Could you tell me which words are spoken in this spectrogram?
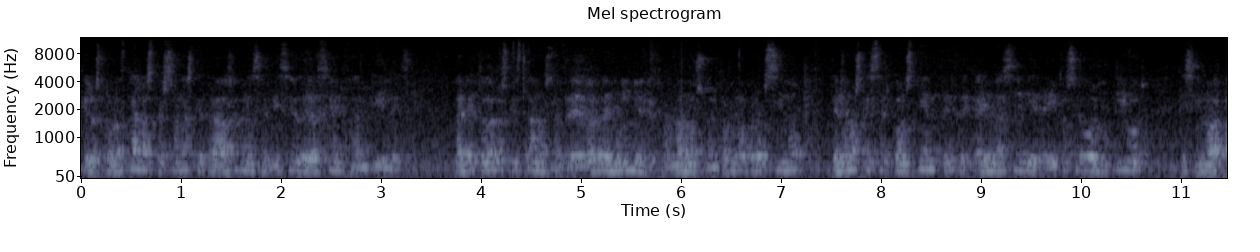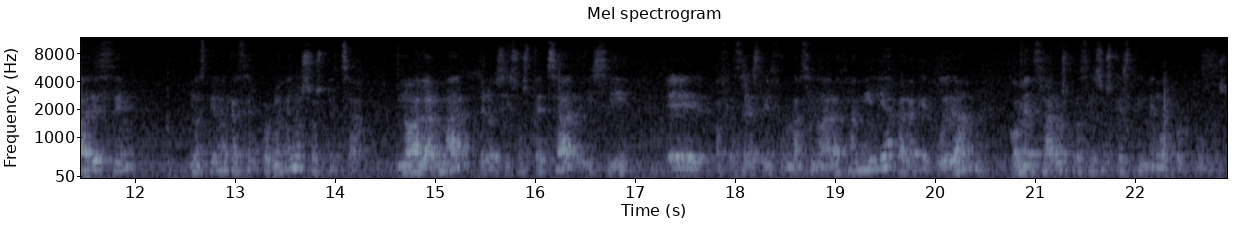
que los conozcan las personas que trabajan en servicio de ocio infantiles. ¿Vale? Todos los que estamos alrededor del niño y que formamos su entorno próximo, tenemos que ser conscientes de que hay una serie de hitos evolutivos que si no aparecen, nos tienen que hacer por lo menos sospechar. No alarmar, pero sí sospechar y sí eh, ofrecer esta información a la familia para que puedan comenzar los procesos que estimen oportunos.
